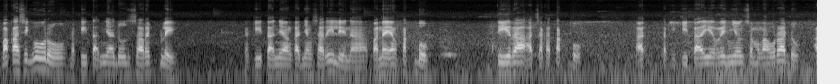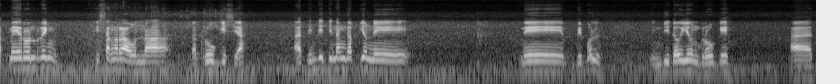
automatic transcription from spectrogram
baka siguro nakita niya doon sa replay. Nakita niya ang kanyang sarili na panay ang takbo tira at saka takbo. At nakikita rin yun sa mga hurado. At mayroon ring isang round na nagrugi siya. At hindi tinanggap yun ni ni Bibol. Hindi daw yun grogi at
